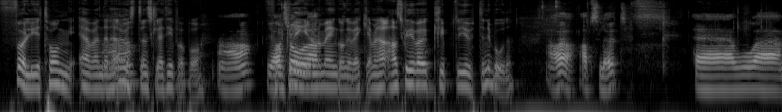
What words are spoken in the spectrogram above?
följetong även den här ja. hösten skulle jag tippa på. Ja, jag Folk tror ringer honom en gång i veckan Men han, han skulle ju vara klippt och gjuten i Boden. Ja, ja, absolut och, eh,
